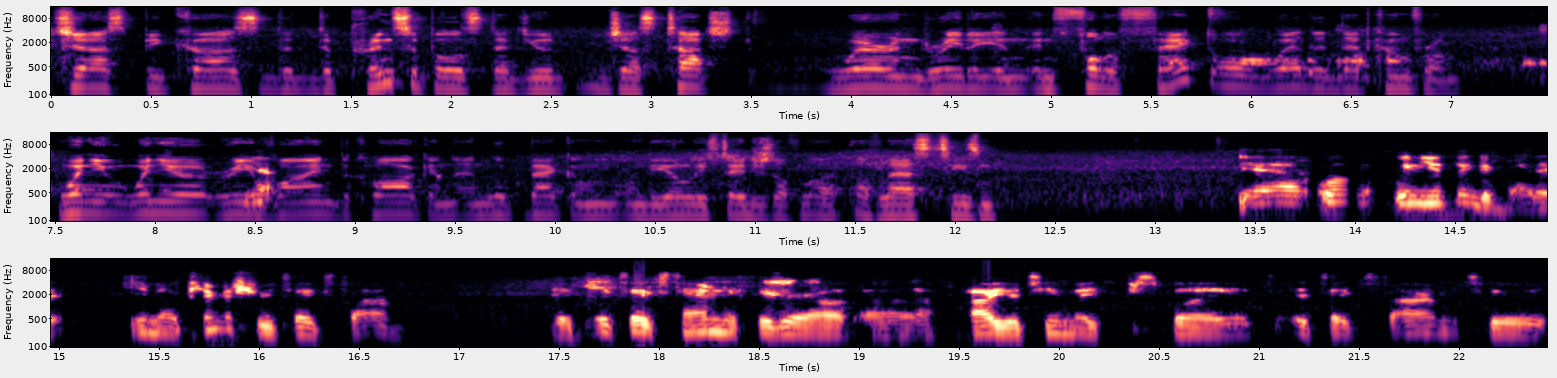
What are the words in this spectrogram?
just because the the principles that you just touched weren't really in, in full effect, or where did that come from? When you when you rewind yeah. the clock and, and look back on, on the early stages of of last season. Yeah, well, when you think about it, you know, chemistry takes time. It, it takes time to figure out uh, how your teammates play. It, it takes time to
